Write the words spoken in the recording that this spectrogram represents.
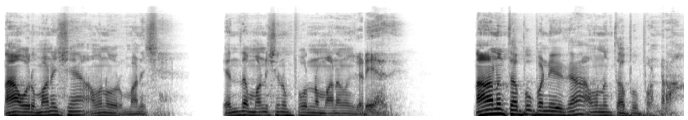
நான் ஒரு மனுஷன் அவனும் ஒரு மனுஷன். எந்த மனுஷனும் பூர்ணமானவன் கிடையாது. நானும் தப்பு பண்ணியிருக்கிறேன் அவனும் தப்பு பண்ணுறான்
